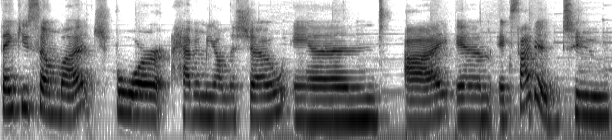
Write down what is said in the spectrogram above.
thank you so much for having me on the show. And I am excited to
